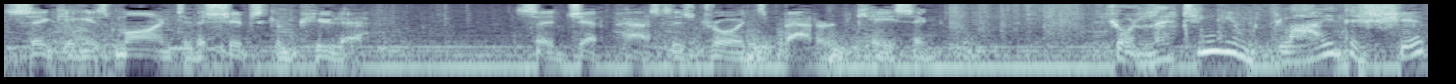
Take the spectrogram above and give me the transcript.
sinking his mind to the ship's computer. Said Jet past his droid's battered casing. You're letting him fly the ship?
